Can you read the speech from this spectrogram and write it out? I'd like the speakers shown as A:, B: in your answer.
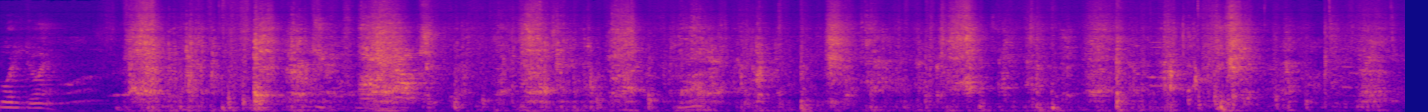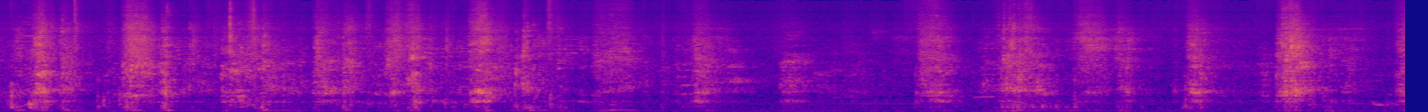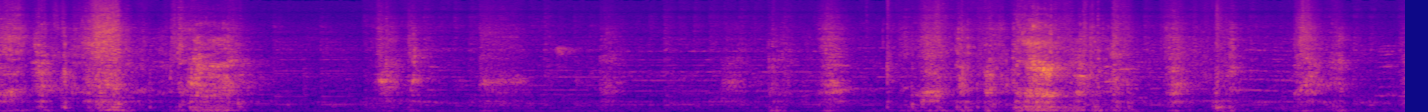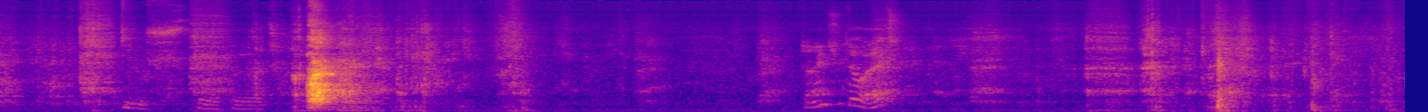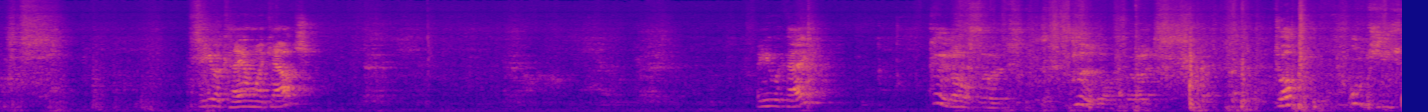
A: What are you doing? You okay on my couch? Are you okay? Good Alfred. Good Alfred. Drop. Oh jeez.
